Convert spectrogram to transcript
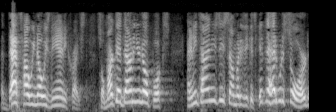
And that's how we know he's the Antichrist. So mark that down in your notebooks. Anytime you see somebody that gets hit in the head with a sword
